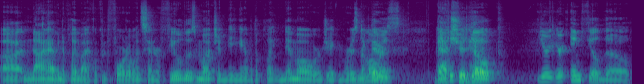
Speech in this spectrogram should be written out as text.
Uh, not having to play Michael Conforto in center field as much and being able to play Nimmo or Jake Marisnick I'm there. Always, that should you help. Your your infield though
